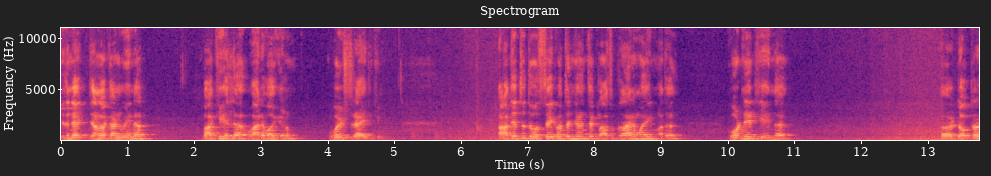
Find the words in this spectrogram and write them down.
ഇതിന്റെ ജനറൽ കൺവീനർ ബാക്കി എല്ലാ ഭാരവാഹികളും ഉപവിഷ്ടരായിരിക്കും. ആദ്യത്തെ ദിവസത്തെ ഇരുപത്തഞ്ചാമത്തെ ക്ലാസ് പ്രധാനമായും അത് കോർഡിനേറ്റ് ചെയ്യുന്നത് doctor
